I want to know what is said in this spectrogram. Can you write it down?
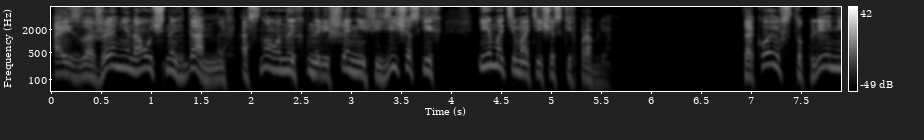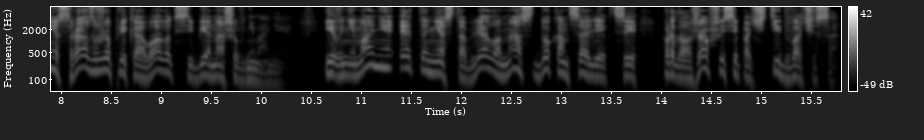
а изложение научных данных, основанных на решении физических и математических проблем. Такое вступление сразу же приковало к себе наше внимание и внимание это не оставляло нас до конца лекции, продолжавшейся почти два часа.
